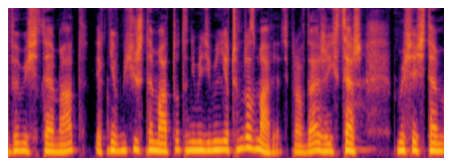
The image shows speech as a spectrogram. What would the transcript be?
wymyśl temat. Jak nie wymyślisz tematu, to nie będziemy mieli o czym rozmawiać, prawda? Jeżeli chcesz myśleć tem,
